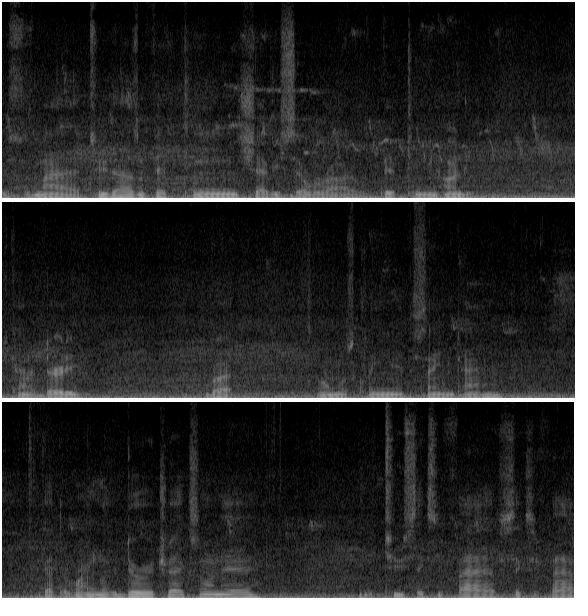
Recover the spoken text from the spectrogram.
This is my 2015 Chevy Silverado 1500. It's Kind of dirty, but almost clean at the same time. Got the Wrangler Duratracs on there. The 265, 65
